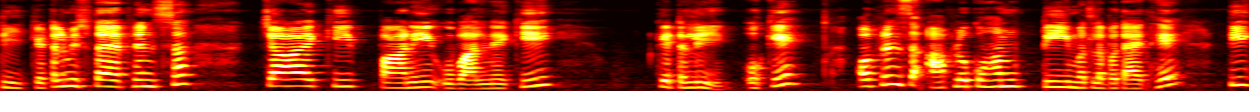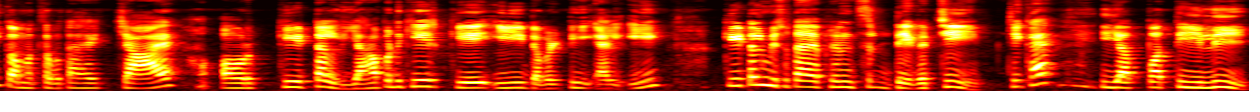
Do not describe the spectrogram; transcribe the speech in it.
टी केटल में होता है फ्रेंड्स, चाय की पानी उबालने की केटली, ओके? और फ्रेंड्स, आप लोग को हम टी मतलब बताए थे। टी का मतलब होता है चाय और केटल। यहाँ पर देखिए K E double T L E kettle में होता है फ्रेंड्स, डेगची। ठीक है? या पतीली।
